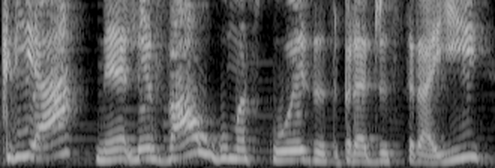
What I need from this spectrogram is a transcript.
criar, né? Levar algumas coisas para distrair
